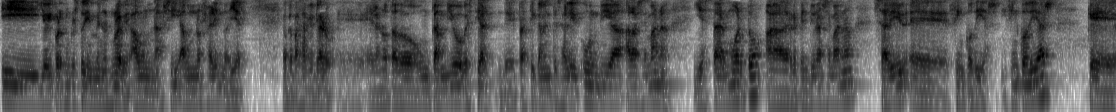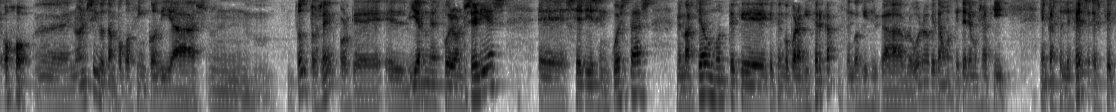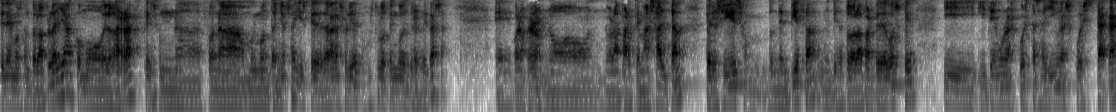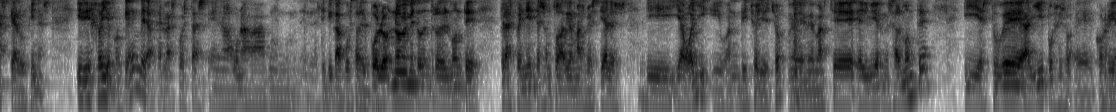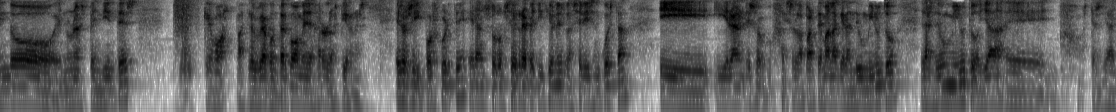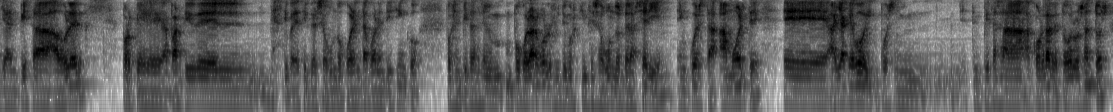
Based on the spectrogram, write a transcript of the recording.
y hoy, por ejemplo, estoy en menos 9, aún así, aún no saliendo ayer. Lo que pasa que, claro, eh, él ha notado un cambio bestial de prácticamente salir un día a la semana y estar muerto a de repente una semana salir eh, cinco días. Y cinco días que, ojo, eh, no han sido tampoco cinco días mm, tontos, ¿eh? Porque el viernes fueron series, series encuestas, me marché a un monte que, tengo por aquí cerca. Tengo aquí cerca, lo bueno que, que tenemos aquí en Castelldefels es que tenemos tanto la playa como el Garraf, que es una zona muy montañosa y es que da la casualidad que justo lo tengo detrás de casa. Eh, bueno, claro, no, no, la parte más alta, pero sí es donde empieza, donde empieza toda la parte de bosque y, y tengo unas cuestas allí, unas cuestacas que alucinas. Y dije, oye, ¿por qué en vez de hacer las cuestas en alguna, en la típica cuesta del pueblo, no me meto dentro del monte, que las pendientes son todavía más bestiales, y, hago allí? Y bueno, dicho y hecho, me, marché el viernes al monte y estuve allí, pues eso, eh, corriendo en unas pendientes que, ¿para qué os voy a contar cómo me dejaron las piernas? Eso sí, por suerte eran solo seis repeticiones, las series en cuesta, y, eran, eso, eso es la parte mala, que eran de un minuto. Las de un minuto ya, eh, ya, ya empieza a doler, porque a partir del, te iba a decir, del segundo 40-45, pues empieza a ser un, poco largo. Los últimos 15 segundos de la serie, encuesta a muerte, eh, allá que voy, pues mm, te empiezas a acordar de todos los santos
